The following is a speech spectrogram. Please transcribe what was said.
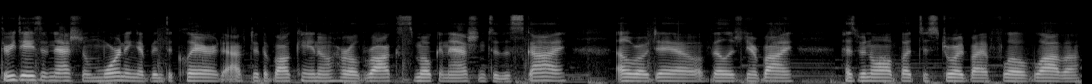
Three days of national mourning have been declared after the volcano hurled rocks, smoke, and ash into the sky. El Rodeo, a village nearby, has been all but destroyed by a flow of lava.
